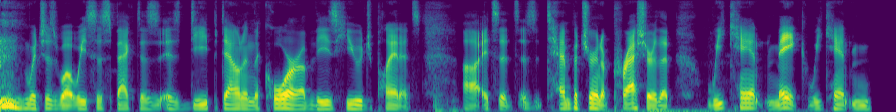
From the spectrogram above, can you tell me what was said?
which is what we suspect is, is deep down in the core of these huge planets. Uh, it's, a, it's a temperature and a pressure that we can't make. We can't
